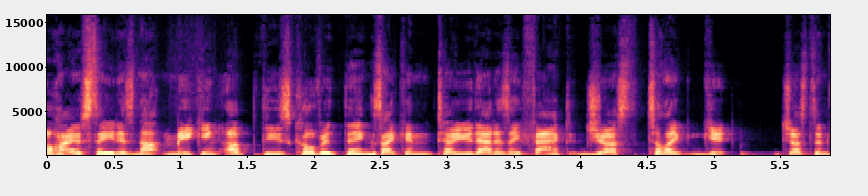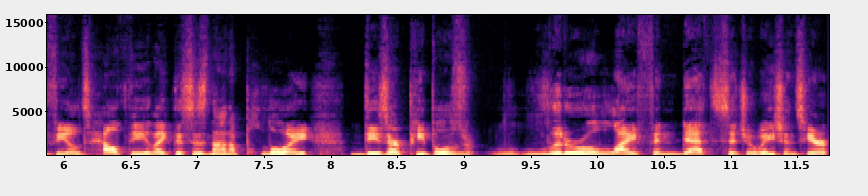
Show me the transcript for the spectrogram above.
ohio state is not making up these covid things i can tell you that as a fact just to like get Justin Fields healthy. Like this is not a ploy. These are people's literal life and death situations here.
